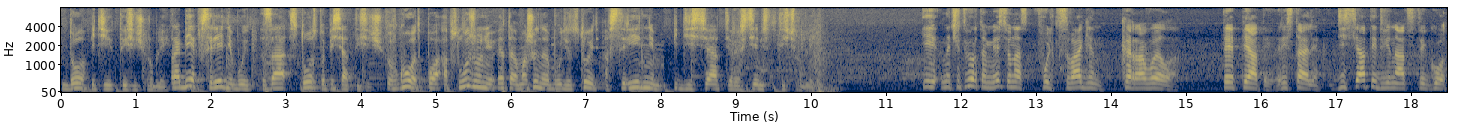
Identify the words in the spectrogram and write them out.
до 5 тысяч рублей. Пробег в среднем будет за 100-150 тысяч. В год по обслуживанию эта машина будет стоить в среднем 50-70 тысяч рублей. И на четвертом месте у нас Volkswagen Caravella Т5, рестайлинг, 10-12 год.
